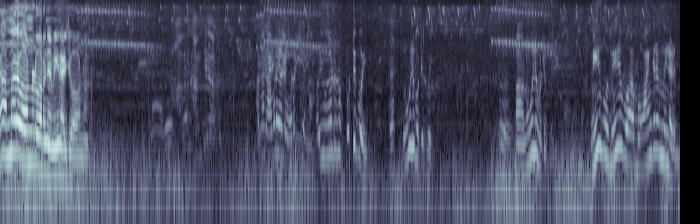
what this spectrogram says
ഞാൻ അന്നേരം വാവണ്ണോട് പറഞ്ഞ മീൻ അടിച്ചു വാവണ്ണ. പൊട്ടിപ്പോയി. നൂൽ പൊട്ടിപ്പോയി. ആ നൂൽ പൊട്ടിപ്പോയി. മീൻ പോയി മീൻ ഭ- ഭയങ്കര മീനായിരുന്നു.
